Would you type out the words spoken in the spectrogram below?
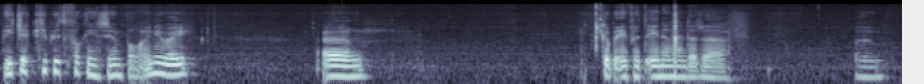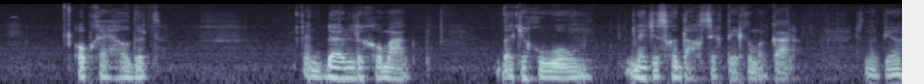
Weet je, keep it fucking simple. Anyway. Um, ik heb even het een en ander uh, um, opgehelderd. En duidelijk gemaakt dat je gewoon netjes gedacht zegt tegen elkaar. Snap je?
